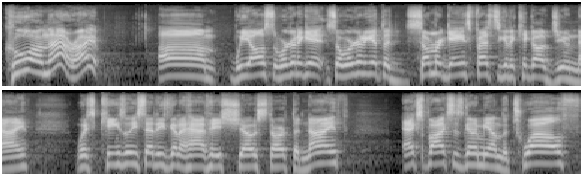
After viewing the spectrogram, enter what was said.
cool on that, right? Um, we also we're gonna get so we're gonna get the Summer Games Fest is gonna kick off June 9th, which Keighley said he's gonna have his show start the 9th. Xbox is gonna be on the 12th.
